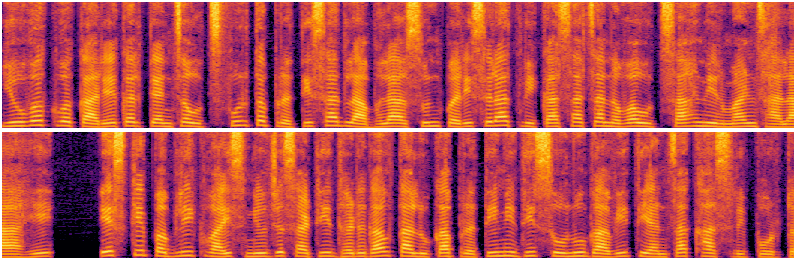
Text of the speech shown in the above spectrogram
युवक व कार्यकर्त्यांचा उत्स्फूर्त प्रतिसाद लाभला असून परिसरात विकासाचा नवा उत्साह निर्माण झाला आहे. एस के पब्लिक व्हाईस न्यूजसाठी धडगाव तालुका प्रतिनिधी सोनू गावित यांचा खास रिपोर्ट.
